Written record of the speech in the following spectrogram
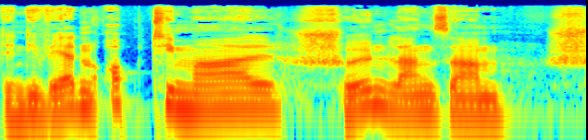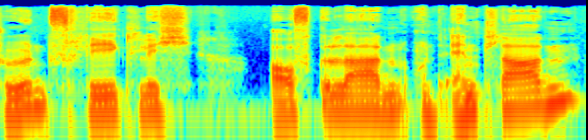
denn die werden optimal, schön langsam, schön pfleglich aufgeladen und entladen.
